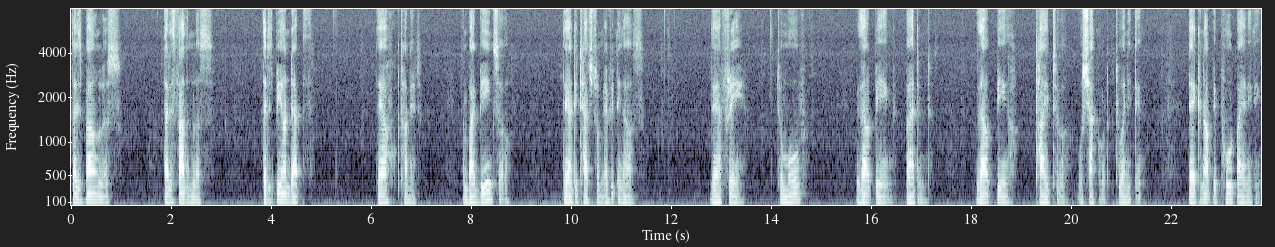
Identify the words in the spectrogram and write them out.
that is boundless, that is fathomless, that is beyond depth. They are hooked on it. And by being so, they are detached from everything else. They are free to move without being burdened, without being tied to or shackled to anything. They cannot be pulled by anything.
